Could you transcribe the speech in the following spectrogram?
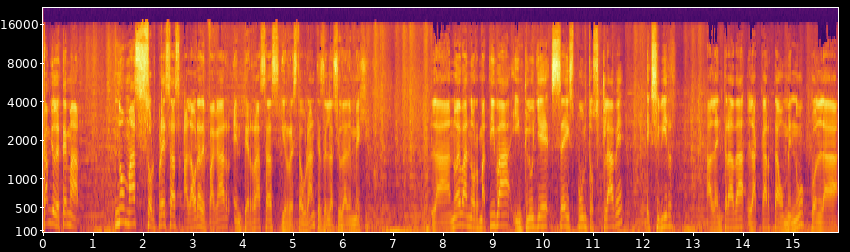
Cambio de tema. No más sorpresas a la hora de pagar en terrazas y restaurantes de la Ciudad de México. La nueva normativa incluye seis puntos clave. Exhibir a la entrada la carta o menú con la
